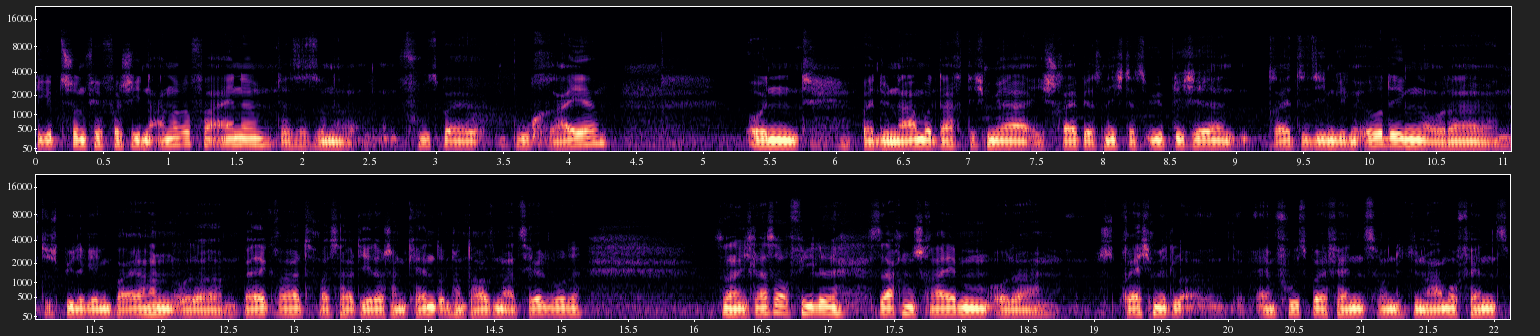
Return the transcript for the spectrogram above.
Die gibt es schon für verschiedene andere Vereine. Das ist so eine Fußballbuchreihe. Und bei Dynamo dachte ich mir, ich schreibe jetzt nicht das übliche 3 zu 7 gegen Uerdingen oder die Spiele gegen Bayern oder Belgrad, was halt jeder schon kennt und schon tausendmal erzählt wurde, sondern ich lasse auch viele Sachen schreiben oder spreche mit Fußballfans und Dynamo-Fans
